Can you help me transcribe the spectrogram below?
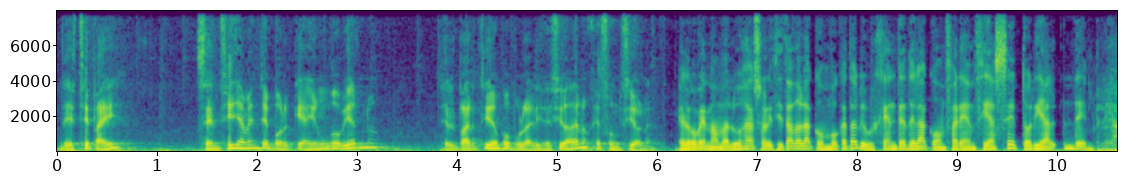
de este país. Sencillamente porque hay un gobierno del Partido Popular y de Ciudadanos que funciona. El Gobierno andaluz ha solicitado la convocatoria urgente de la Conferencia Sectorial de Empleo.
